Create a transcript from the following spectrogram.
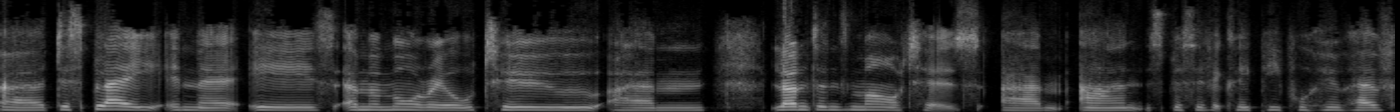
uh, display in there is a memorial to um, London's martyrs um, and specifically people who have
